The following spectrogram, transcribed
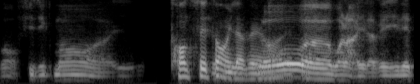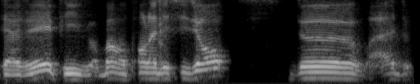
bon, physiquement. 37 euh, ans, il avait. Euh, voilà, il, avait, il était âgé. Et puis, bon, on prend la décision de, de,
